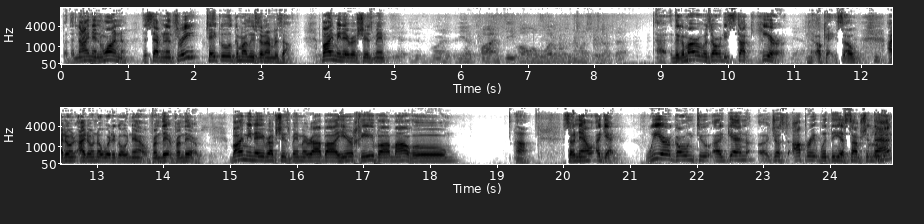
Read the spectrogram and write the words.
But the nine and one, the seven and three, take the Gemara leaves it unresolved. By me, Rav Shizmim. He had five deep all over. What was the Gemara say about that? Uh, the Gemara was already stuck here. Okay, so I don't I don't know where to go now from there from there. By me, Rav Shizmim Rabba here chiva mahu. Ah. So now, again, we are going to, again, uh, just operate with the assumption that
